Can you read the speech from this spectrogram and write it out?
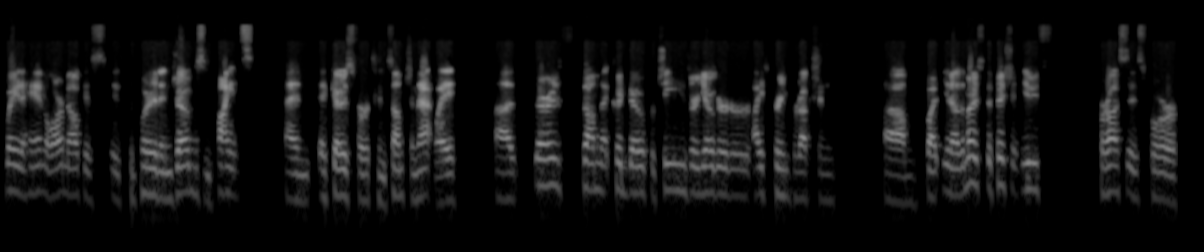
way to handle our milk is is to put it in jugs and pints and it goes for consumption that way. Uh, there is some that could go for cheese or yogurt or ice cream production. Um, but you know, the most efficient use for us is for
